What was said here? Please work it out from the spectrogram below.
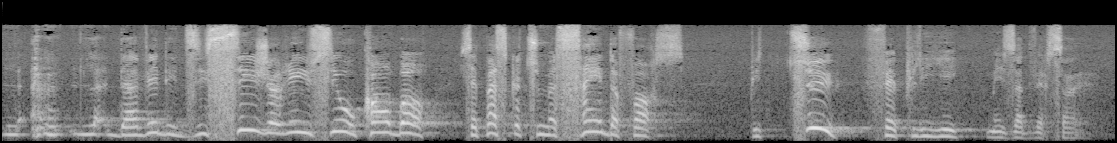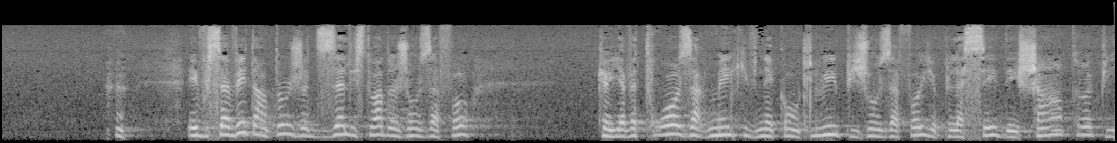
David dit, si je réussis au combat, c'est parce que tu me ceins de force, puis tu fais plier mes adversaires. Et vous savez, tantôt, je disais l'histoire de Josaphat, qu'il y avait trois armées qui venaient contre lui, puis Josaphat, il a placé des chantres, puis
